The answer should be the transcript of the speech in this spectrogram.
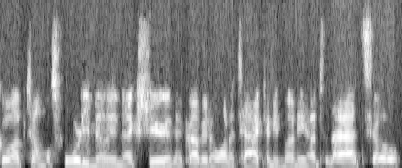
go up to almost 40 million next year, and they probably don't want to tack any money onto that. So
